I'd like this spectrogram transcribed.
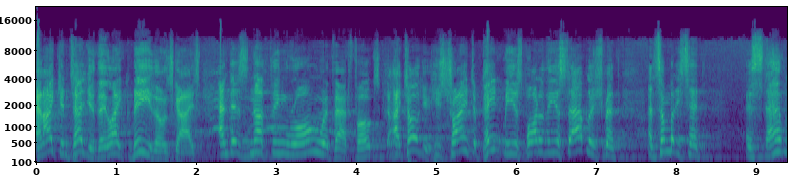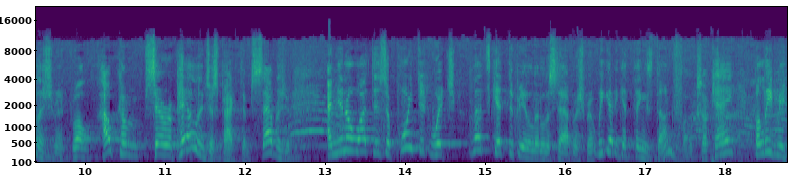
And I can tell you, they like me, those guys. And there's nothing wrong with that, folks. I told you, he's trying to paint me as part of the establishment. And somebody said, establishment? Well, how come Sarah Palin just packed them? Establishment. And you know what? There's a point at which let's get to be a little establishment. We got to get things done, folks, okay? Believe me,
